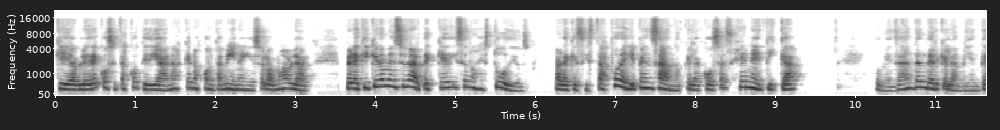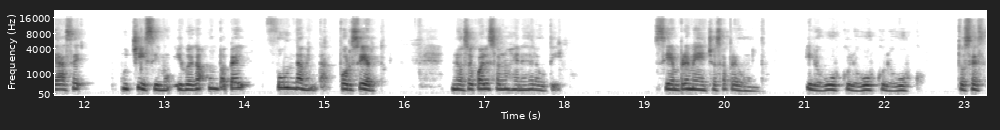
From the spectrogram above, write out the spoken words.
que hablé de cositas cotidianas que nos contaminan y eso lo vamos a hablar, pero aquí quiero mencionarte qué dicen los estudios para que si estás por allí pensando que la cosa es genética, comienzas a entender que el ambiente hace muchísimo y juega un papel fundamental. Por cierto, no sé cuáles son los genes del autismo. Siempre me he hecho esa pregunta y lo busco, lo busco, lo busco. Entonces,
